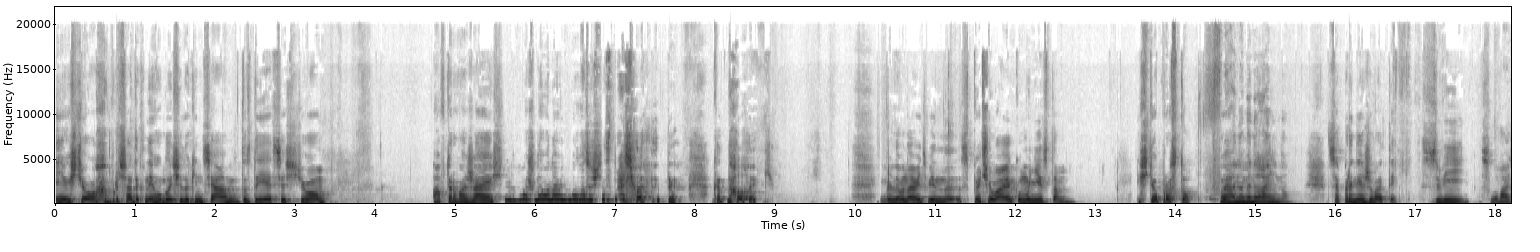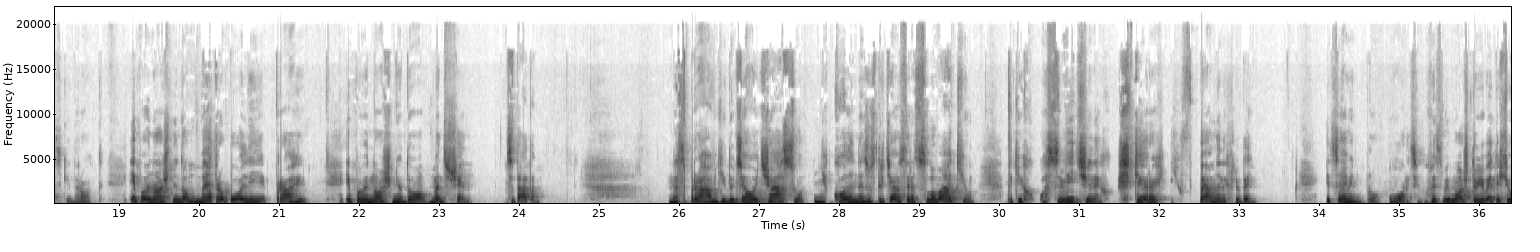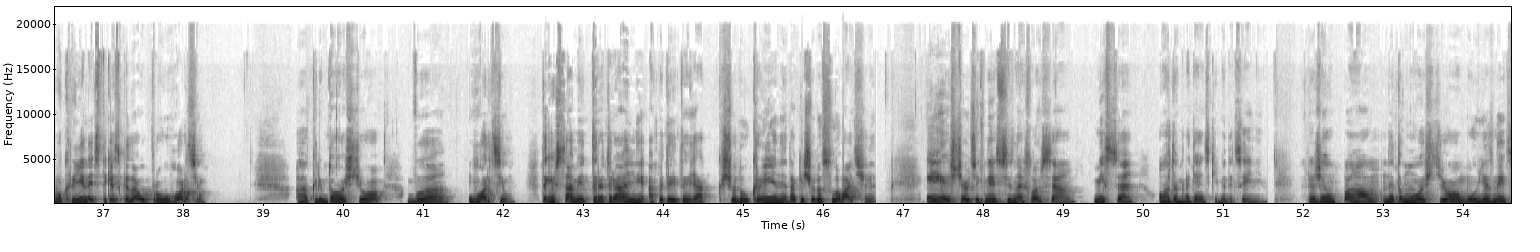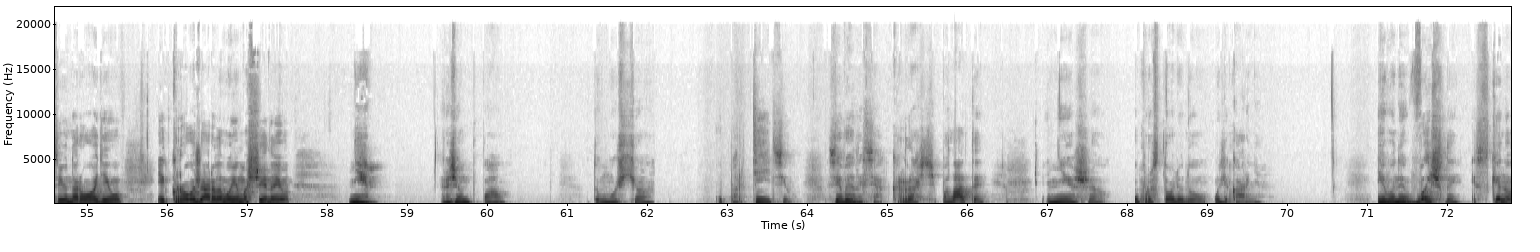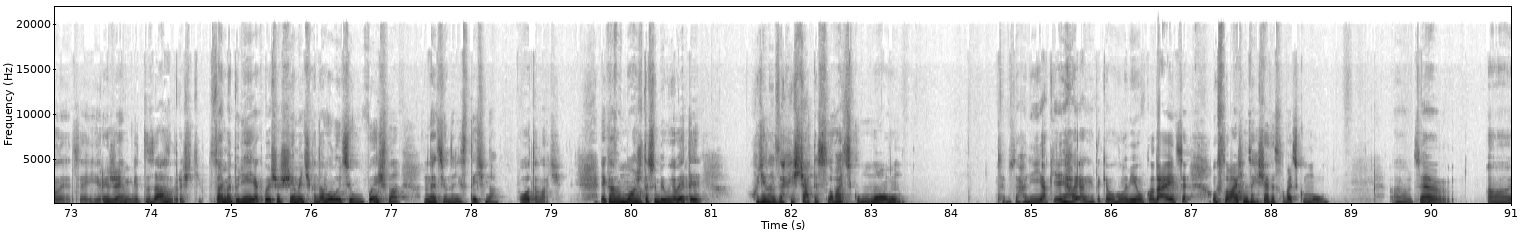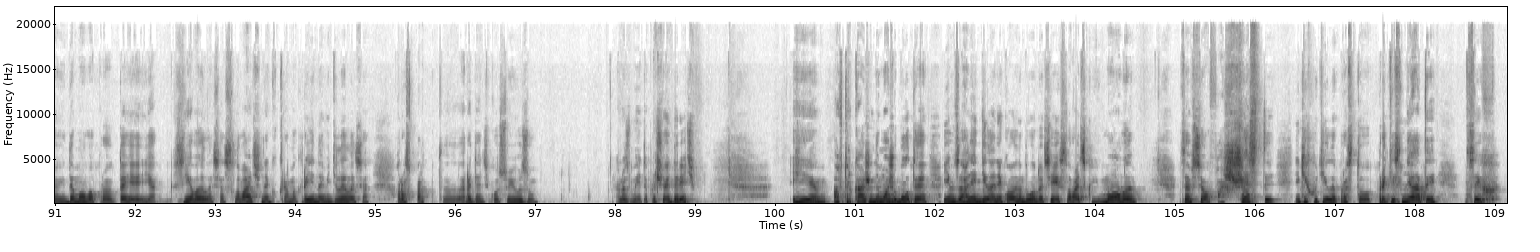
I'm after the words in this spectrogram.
І якщо прочитати книгу ближче до кінця, то здається, що автор вважає, що можливо навіть було за що страчувати тих католиків. Можливо, навіть він співчуває комуністам. І що просто феноменально це принижувати свій словацький народ і по відношенню до метрополії Праги, і по відношенню до меншин. Цитата. Насправді до цього часу ніколи не зустрічав серед словаків таких освічених, щирих і впевнених людей. І це він про угорців. Ви собі можете уявити, що українець таке сказав про угорців. А, крім того, що в угорців такі ж самі територіальні апетити, як щодо України, так і щодо Словаччини. І ще в цій книжці знайшлося місце одам радянській медицині. Режим впав не тому, що був в'язницею народів і кровожерливою машиною. Ні, режим впав, тому що у партійців з'явилися кращі палати, ніж у простолюду у лікарні. І вони вийшли і скинули цей режим від заздрощів. Саме тоді, як пише Шимічка, на вулицю вийшла націоналістична потолоч, яка ви можете собі уявити, хотіла захищати словацьку мову. Це взагалі як? Як, таке в голові вкладається у Словаччині захищати словацьку мову. Е, Це е, йде мова про те, як з'явилася Словаччина, як окрема країна, відділилася розпад е, Радянського Союзу. Розумієте, про що йде річ? І автор каже: не може бути, їм взагалі діла ніколи не було до цієї словацької мови. Це все фашисти, які хотіли просто притісняти цих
